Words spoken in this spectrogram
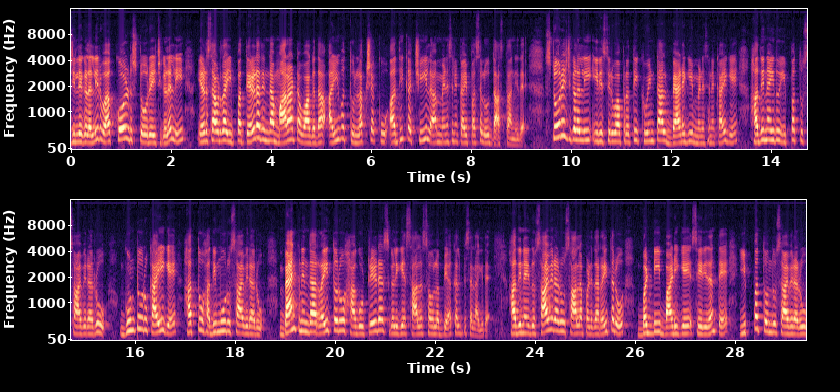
ಜಿಲ್ಲೆಗಳಲ್ಲಿರುವ ಕೋಲ್ಡ್ ಸ್ಟೋರೇಜ್ಗಳಲ್ಲಿ ಎರಡು ಸಾವಿರದ ಇಪ್ಪತ್ತೆರಡರಿಂದ ಮಾರಾಟವಾಗದ ಐವತ್ತು ಲಕ್ಷಕ್ಕೂ ಅಧಿಕ ಚೀಲ ಮೆಣಸಿನಕಾಯಿ ಫಸಲು ದಾಸ್ತಾನಿದೆ. ಸ್ಟೋರೇಜ್ಗಳಲ್ಲಿ ಇರಿಸಿರುವ ಪ್ರತಿ ಕ್ವಿಂಟಾಲ್ ಬ್ಯಾಡಗಿ ಮೆಣಸಿನಕಾಯಿಗೆ ಹದಿನೈದು ಇಪ್ಪತ್ತು ಸಾವಿರ ರು, ಗುಂಟೂರು ಕಾಯಿಗೆ ಹತ್ತು ಹದಿಮೂರು ಸಾವಿರ ರು, ಬ್ಯಾಂಕ್ನಿಂದ ರೈತರು ಹಾಗೂ ಟ್ರೇಡರ್ಸ್ಗಳಿಗೆ ಸಾಲ ಸೌಲಭ್ಯ ಕಲ್ಪಿಸಲಾಗಿದೆ. ಹದಿನೈದು ಸಾವಿರ ರು ಸಾಲ ಪಡೆದ ರೈತರು ಬಡ್ಡಿ ಬಾಡಿಗೆ ಸೇರಿದಂತೆ ಇಪ್ಪತ್ತೊಂದು ಸಾವಿರ ರು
